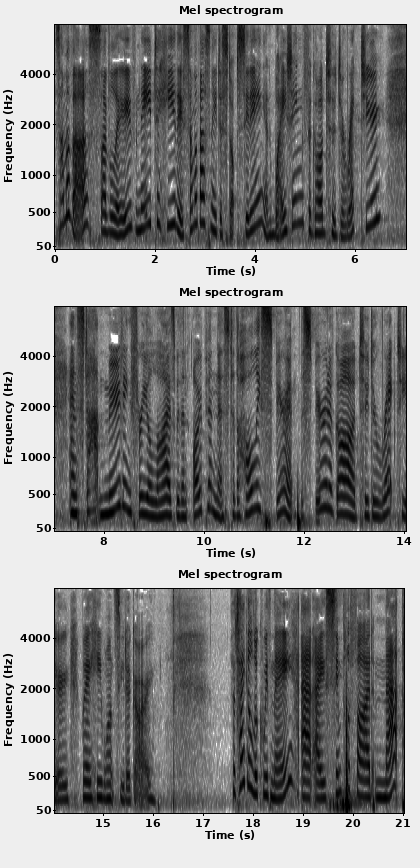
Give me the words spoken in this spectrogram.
Some of us, I believe, need to hear this. Some of us need to stop sitting and waiting for God to direct you and start moving through your lives with an openness to the Holy Spirit, the Spirit of God, to direct you where He wants you to go. So, take a look with me at a simplified map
